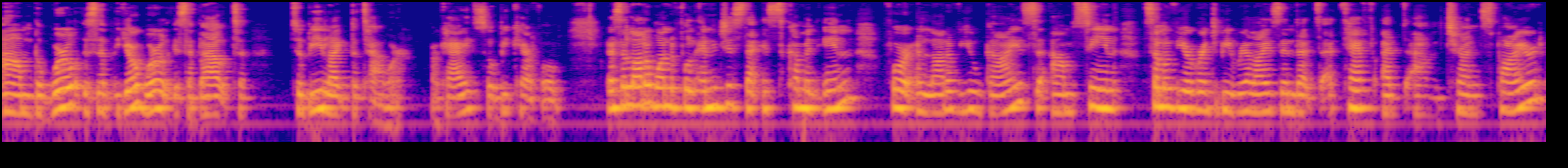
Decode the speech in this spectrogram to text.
um, the world is your world is about to, to be like the tower okay? So be careful. There's a lot of wonderful energies that is coming in for a lot of you guys. Um seeing some of you are going to be realizing that a theft had um, transpired.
